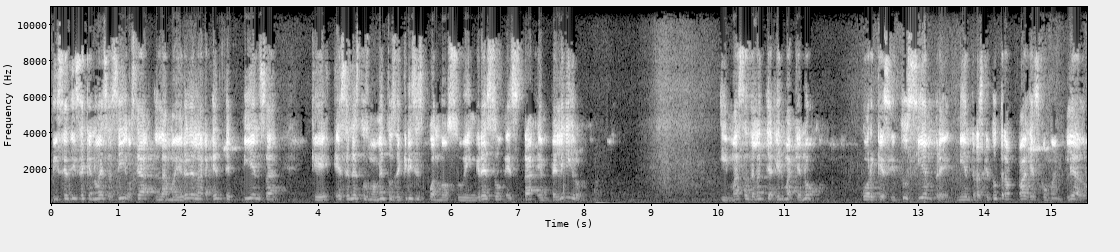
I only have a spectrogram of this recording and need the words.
Dice, dice que no es así. O sea, la mayoría de la gente piensa que es en estos momentos de crisis cuando su ingreso está en peligro. Y más adelante afirma que no, porque si tú siempre, mientras que tú trabajes como empleado,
